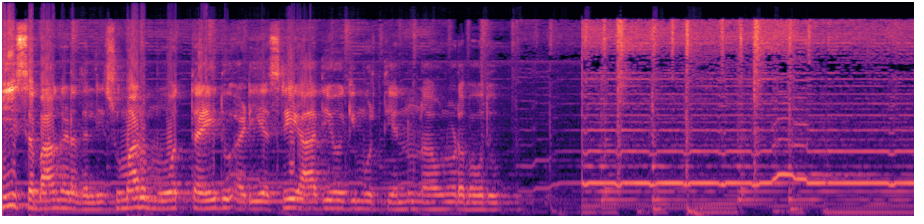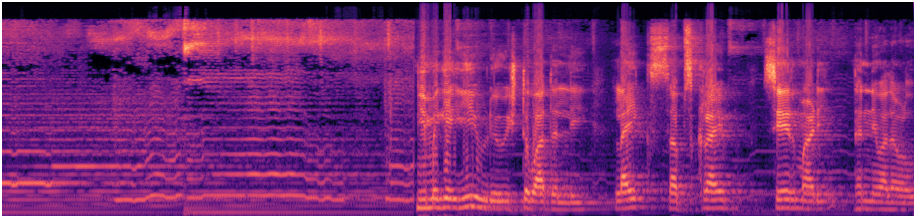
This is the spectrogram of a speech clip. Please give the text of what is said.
ಈ ಸಭಾಂಗಣದಲ್ಲಿ ಸುಮಾರು ಮೂವತ್ತೈದು ಅಡಿಯ ಶ್ರೀ ಆದಿಯೋಗಿ ಮೂರ್ತಿಯನ್ನು ನಾವು ನೋಡಬಹುದು. ನಿಮಗೆ ಈ ವಿಡಿಯೋ ಇಷ್ಟವಾದಲ್ಲಿ ಲೈಕ್, ಸಬ್ಸ್ಕ್ರೈಬ್, ಶೇರ್ ಮಾಡಿ. ಧನ್ಯವಾದಗಳು.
